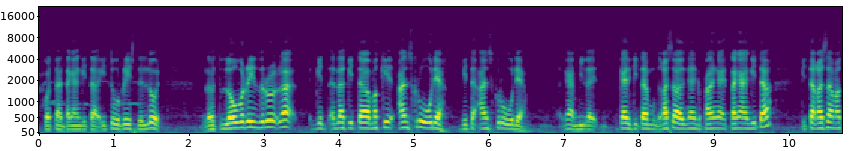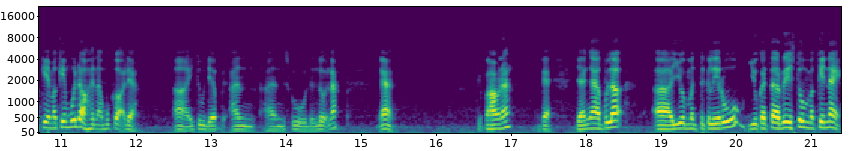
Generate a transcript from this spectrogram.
kekuatan tangan kita. Itu raise the load lowering the load lah kita adalah kita makin unscrew dia. Kita unscrew dia. Kan bila kan kita rasa dengan tangan tangan kita kita rasa makin makin mudah nak buka dia. Ha, itu dia un, unscrew the load lah. Kan? Okay, faham lah okay. jangan pula uh, you terkeliru you kata race tu makin naik.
